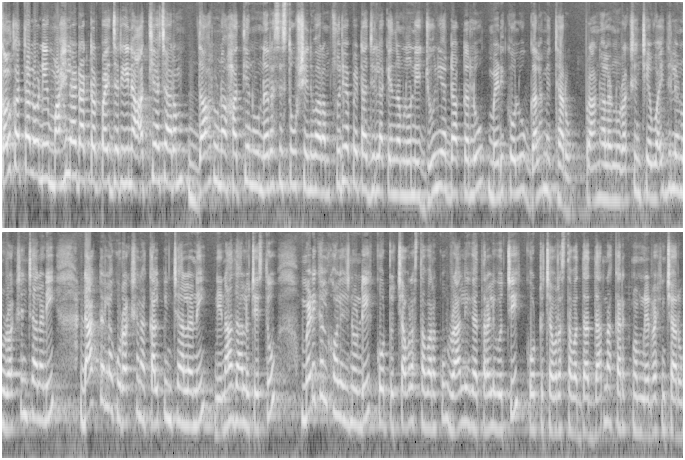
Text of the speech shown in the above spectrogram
కోల్కతాలోని మహిళా డాక్టర్పై జరిగిన అత్యాచారం దారుణ హత్యను నిరసిస్తూ శనివారం సూర్యాపేట జిల్లా కేంద్రంలోని జూనియర్ డాక్టర్లు మెడికోలు గలమెత్తారు. ప్రాణాలను రక్షించే వైద్యులను రక్షించాలని డాక్టర్లకు రక్షణ కల్పించాలని నినాదాలు చేస్తూ మెడికల్ కాలేజ్ నుండి కోర్టు చౌరస్తా వరకు ర్యాలీగా తరలివచ్చి కోర్టు చౌరస్తా వద్ద ధర్నా కార్యక్రమం నిర్వహించారు.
